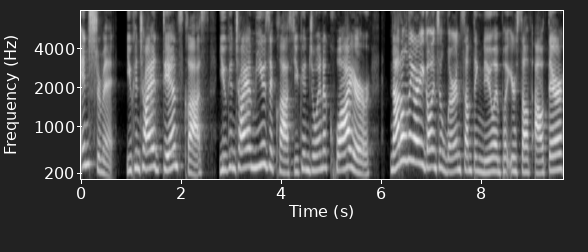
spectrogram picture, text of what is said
instrument. You can try a dance class. You can try a music class. You can join a choir. Not only are you going to learn something new and put yourself out there,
